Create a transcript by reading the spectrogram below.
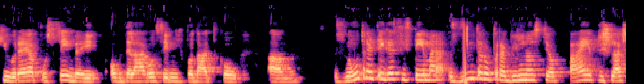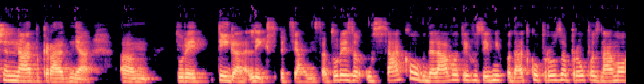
ki ureja posebej obdelavo osebnih podatkov. Um, Znotraj tega sistema, z interoperabilnostjo, pa je prišla še nadgradnja um, torej tega lex specialisa. Torej za vsako obdelavo teh osebnih podatkov pravzaprav poznamo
